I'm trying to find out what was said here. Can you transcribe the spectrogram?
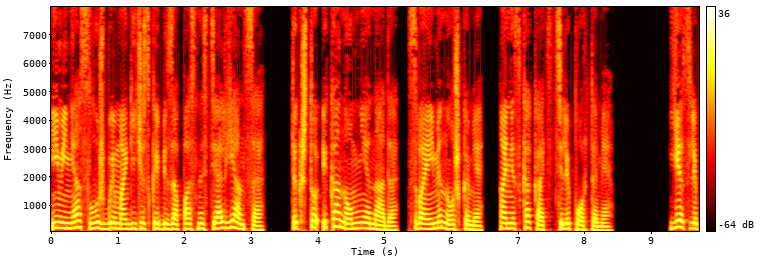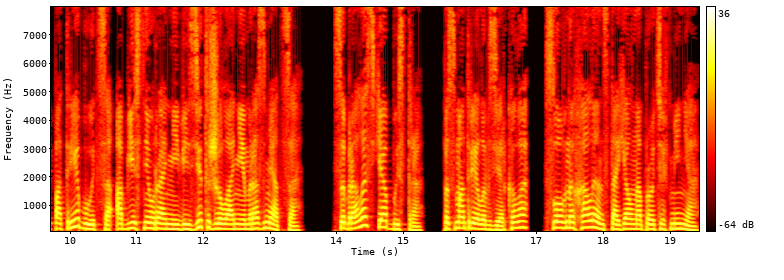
и меня службой магической безопасности Альянса, так что экономнее надо, своими ножками, а не скакать телепортами. Если потребуется, объясню ранний визит желанием размяться. Собралась я быстро, посмотрела в зеркало, словно Хален стоял напротив меня.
